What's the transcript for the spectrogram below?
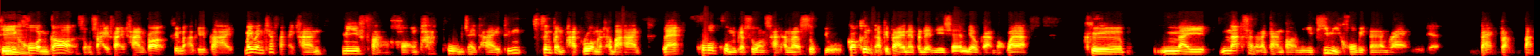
ทีนี้คนก็สงสัยฝ่ายค้านก็ขึ้นมาอภิปราย ไม่เว้นแค่ฝ่ายค้านมีฝั่งของพรรคภูมิใจไทยซึ่งซึ่งเป็นพรรคร่วมรัฐบาล และควบคุมกระทรวงสาธารณสุขอยู่ ก็ขึ้นอภิปรายในประเด็นนี้เช่นเดียวกันบอกว่า คือในณสถานการณ์ตอนนี้ที่มีโควิดแรงๆอยู่เนี่ยแตกกลับตัด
